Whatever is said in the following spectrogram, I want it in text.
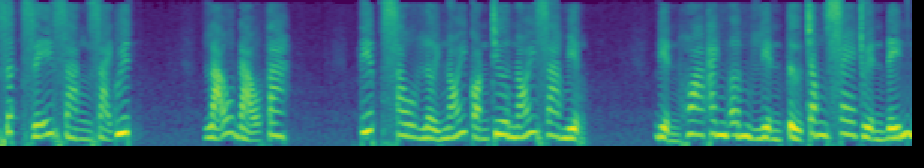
Rất dễ dàng giải quyết. Lão đạo ta. Tiếp sau lời nói còn chưa nói ra miệng. Điển hoa thanh âm liền từ trong xe truyền đến.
